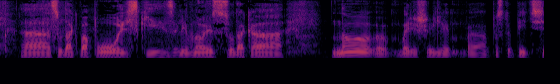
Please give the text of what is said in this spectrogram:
а, судак по-польски, заливной из судака, Но мы решили поступить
